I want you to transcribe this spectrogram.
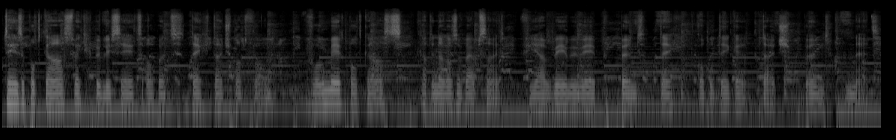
Deze podcast werd gepubliceerd op het Tech Touch platform. Voor meer podcasts gaat u naar onze website via www.tech-touch.net.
